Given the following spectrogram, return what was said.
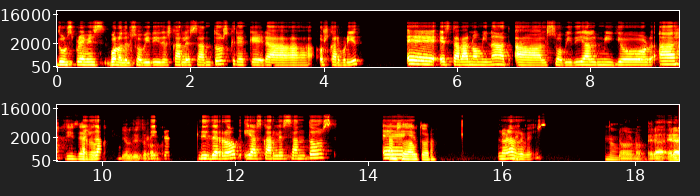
d'uns premis, bueno, del Sovidi i dels Carles Santos, crec que era Òscar Brit, eh, estava nominat al Sovidi al millor... Ah, Disc de rock, el disc de rock. disc de rock i als Carles Santos... cançó Eh, d'autor. no era al revés. No, No, no. Era, era,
